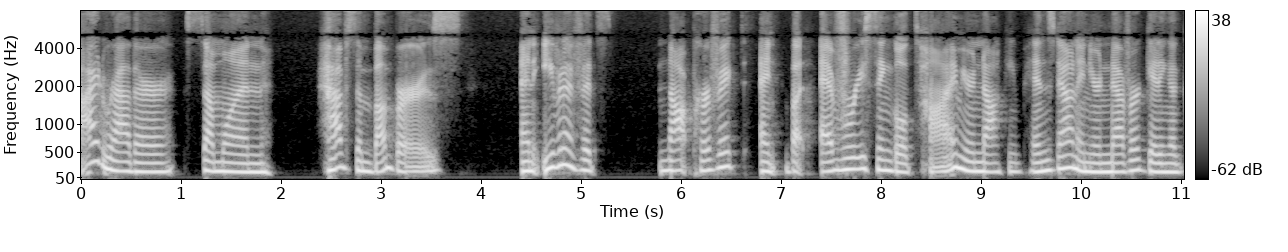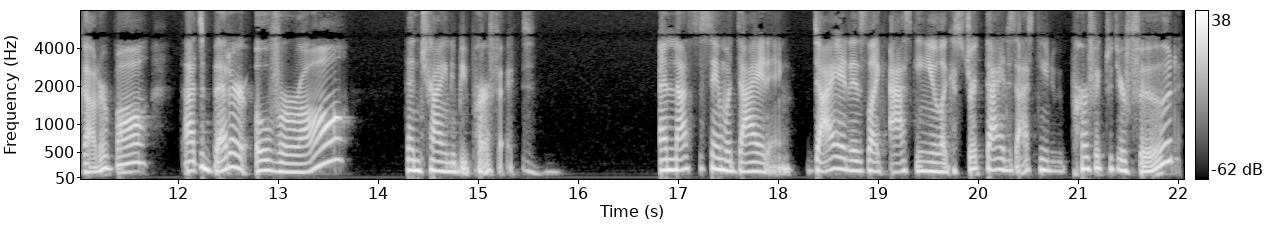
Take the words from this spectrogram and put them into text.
I'd rather someone have some bumpers, and even if it's not perfect, and but every single time you're knocking pins down and you're never getting a gutter ball, that's better overall than trying to be perfect. Mm-hmm. And that's the same with dieting. Diet is like asking you, like a strict diet is asking you to be perfect with your food.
